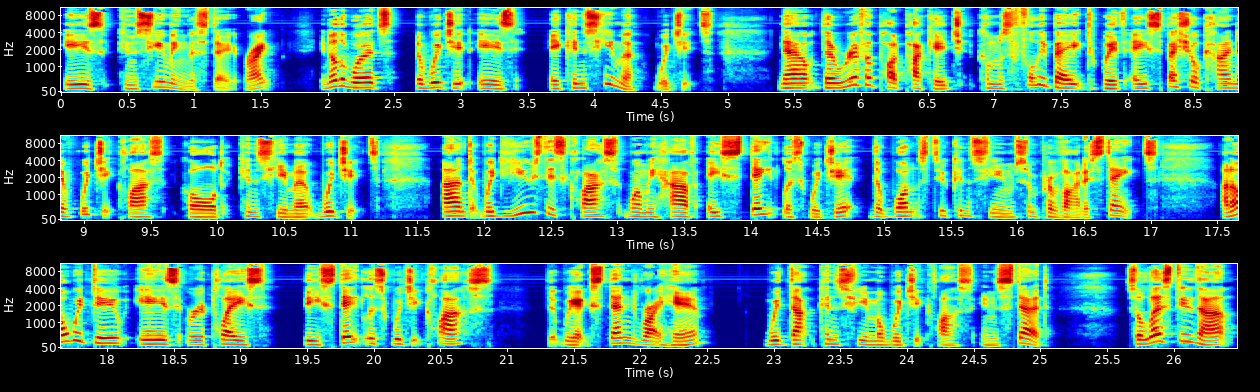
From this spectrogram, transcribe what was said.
is consuming the state, right? In other words, the widget is a consumer widget. Now, the Riverpod package comes fully baked with a special kind of widget class called Consumer Widget. And we'd use this class when we have a stateless widget that wants to consume some provider states. And all we do is replace the stateless widget class that we extend right here with that consumer widget class instead. So let's do that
